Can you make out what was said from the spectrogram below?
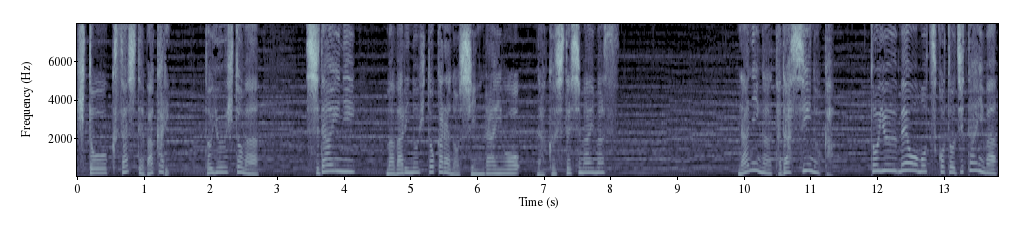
人を腐してばかりという人は次第に周りの人からの信頼をなくしてしまいます。何が正しいのかという目を持つこと自体は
